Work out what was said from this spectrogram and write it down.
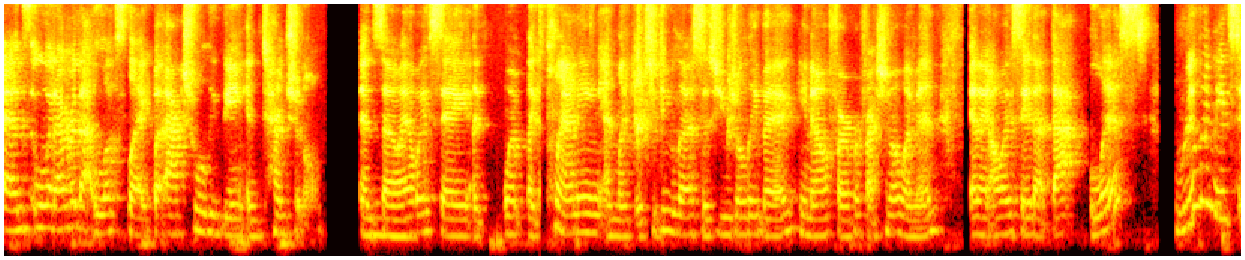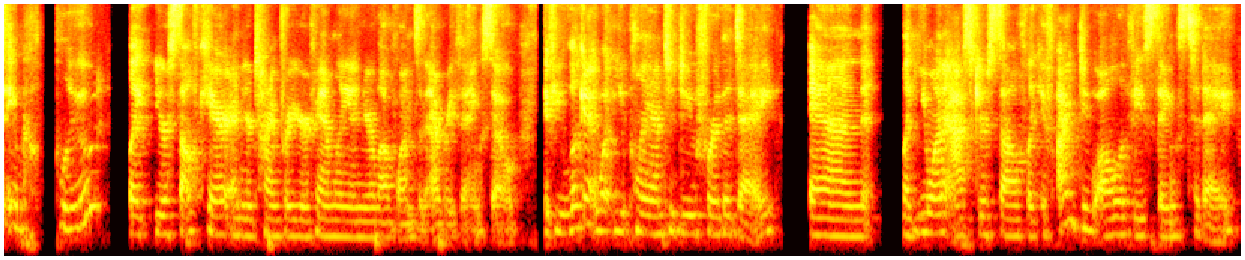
And whatever that looks like but actually being intentional and so I mm-hmm. always say like when, like planning and like your to-do list is usually big, you know, for professional women. And I always say that that list really needs to include like your self-care and your time for your family and your loved ones and everything. So if you look at what you plan to do for the day and like you want to ask yourself like if I do all of these things today,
